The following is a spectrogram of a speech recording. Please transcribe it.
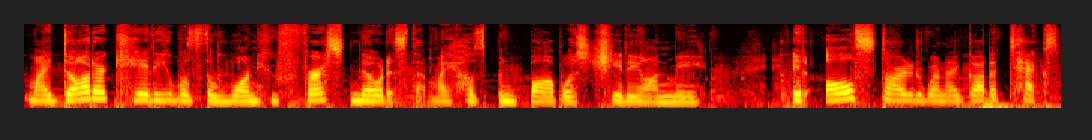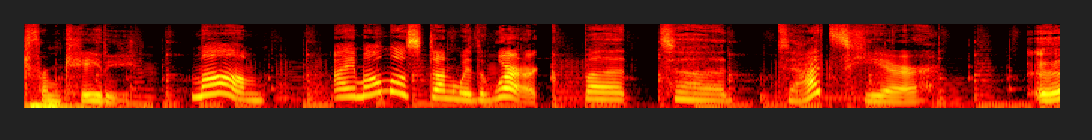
My daughter Katie was the one who first noticed that my husband Bob was cheating on me. It all started when I got a text from Katie. Mom, I'm almost done with work, but, uh, Dad's here. Uh?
